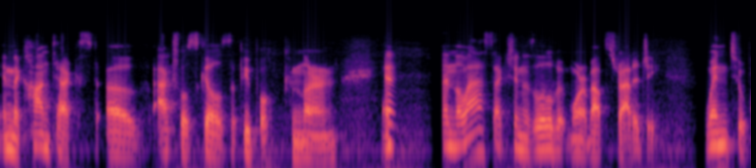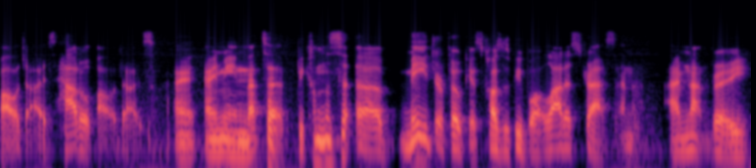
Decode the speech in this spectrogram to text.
in the context of actual skills that people can learn. And, and the last section is a little bit more about strategy. When to apologize, how to apologize. I, I mean, that's a becomes a major focus, causes people a lot of stress, and I'm not very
